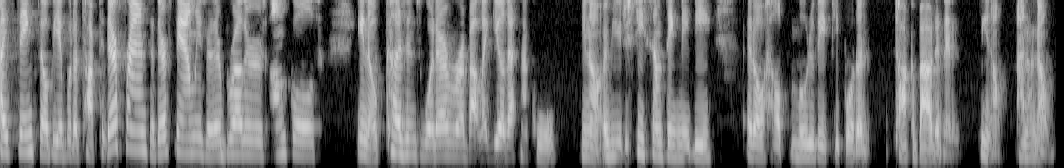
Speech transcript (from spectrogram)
I think they'll be able to talk to their friends or their families or their brothers, uncles, you know, cousins, whatever about like, yo, that's not cool. You know, if you just see something, maybe it'll help motivate people to talk about it. And, you know, I don't know.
